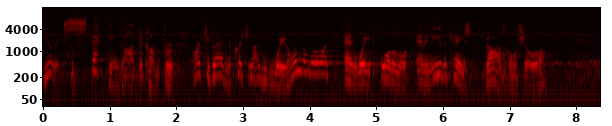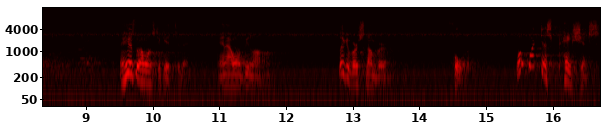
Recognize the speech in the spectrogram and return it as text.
you're expecting God to come through. Aren't you glad in the Christian life you can wait on the Lord and wait for the Lord? And in either case, God's going to show up. Now, here's what I want to get today, and I won't be long. Look at verse number four. What, what does patience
